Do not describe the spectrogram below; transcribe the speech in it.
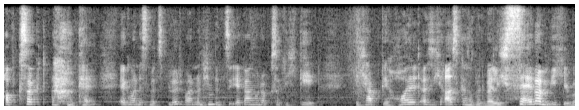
habe gesagt, okay, irgendwann ist mir jetzt blöd geworden und ich bin zu ihr gegangen und habe gesagt, ich gehe. Ich habe geheult, als ich rausgegangen bin, weil ich selber mich über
